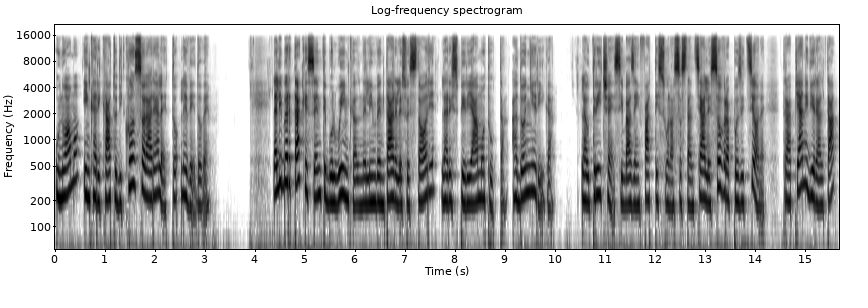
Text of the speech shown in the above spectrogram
un uomo incaricato di consolare a letto le vedove. La libertà che sente Bullwinkle nell'inventare le sue storie la respiriamo tutta, ad ogni riga. L'autrice si basa infatti su una sostanziale sovrapposizione tra piani di realtà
